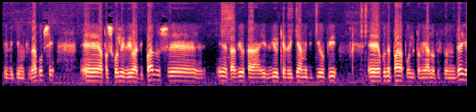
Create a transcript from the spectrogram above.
τη δική μου την άποψη. Ε, απασχολεί δύο αντιπάλους. Ε, είναι τα δύο, τα, οι δύο κεντρικοί αμυντικοί οι οποίοι ε, έχουν πάρα πολύ το μυαλό τους στον Ιντέγκη.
